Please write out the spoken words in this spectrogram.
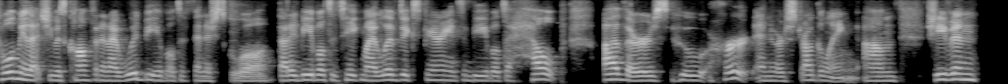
told me that she was confident I would be able to finish school, that I'd be able to take my lived experience and be able to help others who hurt and who are struggling. Um, she even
